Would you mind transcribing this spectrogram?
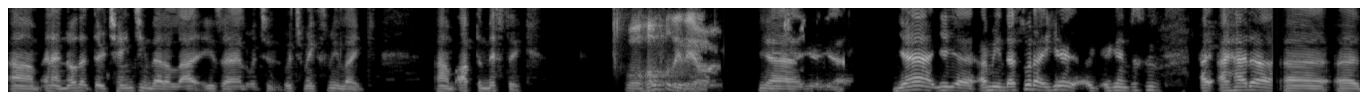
um, and I know that they're changing that a lot, Israel, which is which makes me like um, optimistic. Well, hopefully they are. Yeah, yeah, yeah. Yeah, yeah, yeah. I mean, that's what I hear. Again, just because I, I had a, a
